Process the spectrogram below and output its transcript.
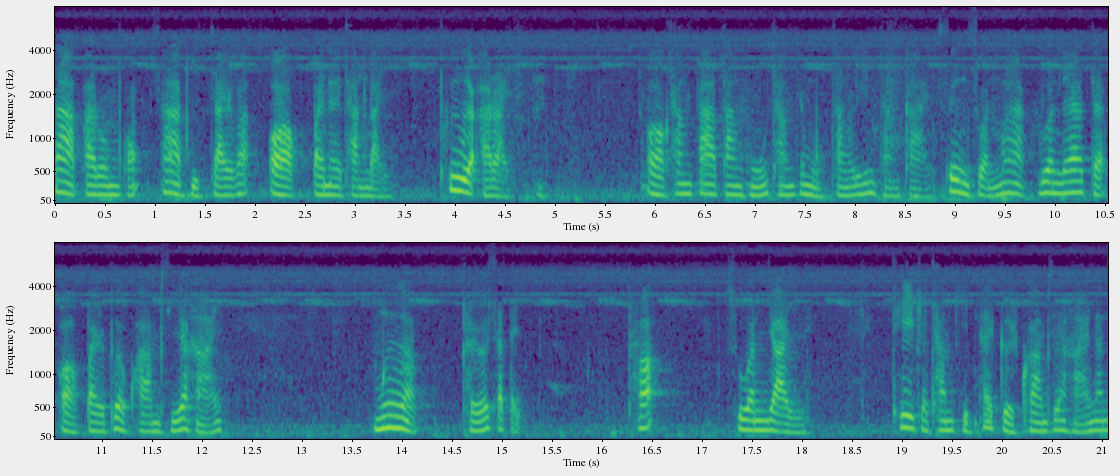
ทราบอารมณ์ของทราบจิตใจว่าออกไปในทางใด เพื่ออะไร ออกทางตาทางหูทางจมูกทางลิ้นทางกาย ซึ่งส่วนมากล้วนแล้วแต่ออกไปเพื่อความเสียหาย เมื่อเผลอสติ เพราะส่วนใหญ่ที่จะทำจิตให้เกิดความเสียหายนั้น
